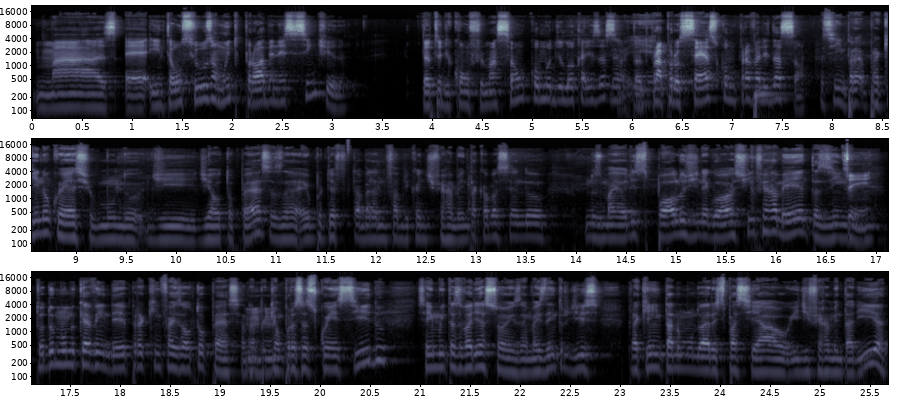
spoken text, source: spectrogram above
Mas, é, então se usa muito probe nesse sentido. Tanto de confirmação como de localização. Não, tanto para processo como para validação. Assim, pra quem não conhece o mundo de, de autopeças, né? Eu, por ter trabalhado no fabricante de ferramenta, acaba sendo um dos maiores polos de negócio em ferramentas. Em, Sim. Todo mundo quer vender para quem faz autopeça, né? Uhum. Porque é um processo conhecido, sem muitas variações, né? Mas dentro disso, para quem está no mundo aeroespacial e de ferramentaria,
